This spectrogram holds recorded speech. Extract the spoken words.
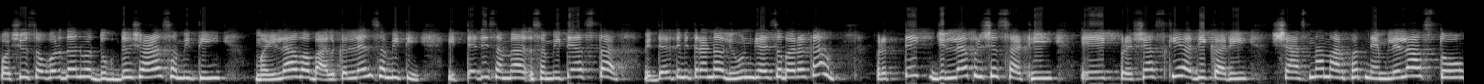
पशुसंवर्धन व दुग्धशाळा समिती महिला व बालकल्याण समिती इत्यादी समा समित्या असतात. विद्यार्थी मित्रांनो लिहून घ्यायचं बरं का? प्रत्येक जिल्हा परिषदसाठी एक प्रशासकीय अधिकारी शासनामार्फत नेमलेला असतो.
